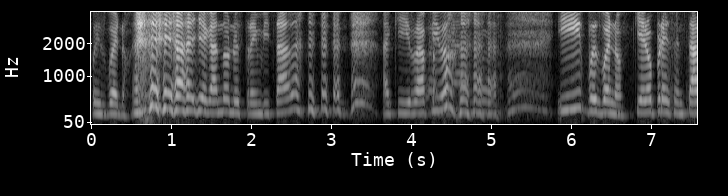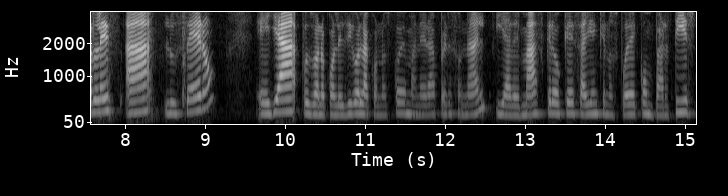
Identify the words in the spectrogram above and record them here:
pues bueno, llegando nuestra invitada aquí rápido. y pues bueno, quiero presentarles a Lucero. Ella, pues bueno, como les digo, la conozco de manera personal y además creo que es alguien que nos puede compartir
